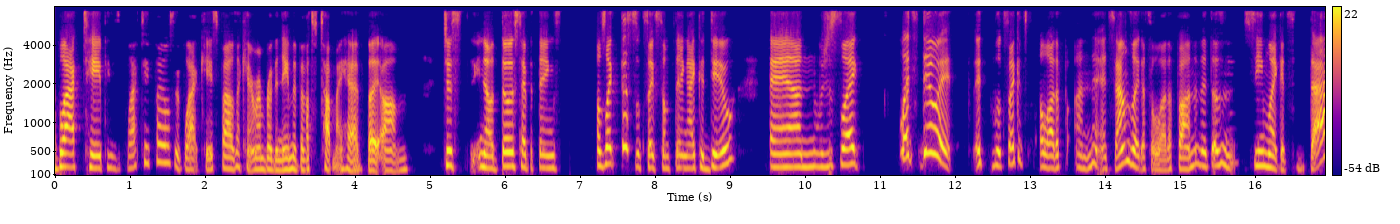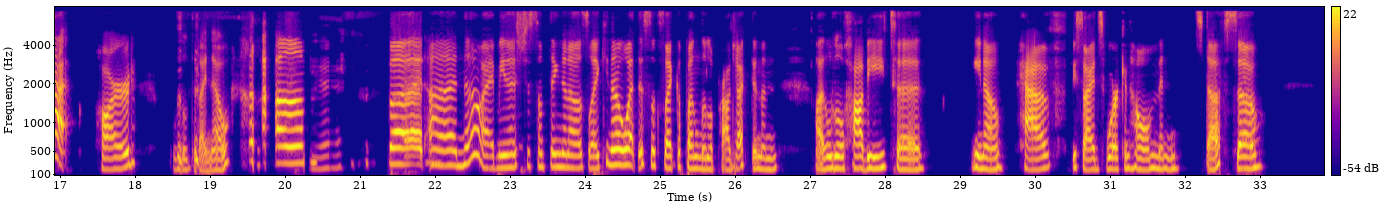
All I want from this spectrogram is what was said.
the black tape, think black tape files or black case files. I can't remember the name of it off the top of my head, but um just you know those type of things. I was like, this looks like something I could do, and was just like, let's do it. It looks like it's a lot of fun. It sounds like it's a lot of fun, and it doesn't seem like it's that hard. Little did I know. um, Yeah. but uh, no, I mean it's just something that I was like, you know what, this looks like a fun little project, and then a little hobby to, you know, have besides work and home and stuff. So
